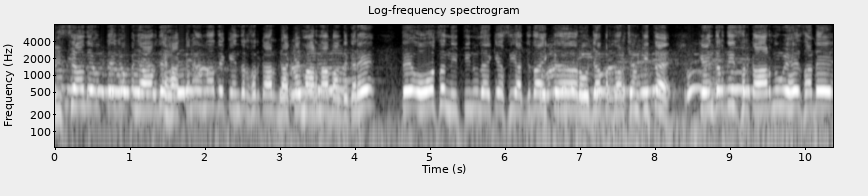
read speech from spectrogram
ਹਿੱਸਿਆਂ ਦੇ ਉੱਤੇ ਜੋ ਪੰਜਾਬ ਦੇ ਹੱਕ ਨੇ, ਉਹਨਾਂ ਤੇ ਕੇਂਦਰ ਸਰਕਾਰ ਡਾਕੇ ਮਾਰਨਾ ਬੰਦ ਕਰੇ ਤੇ ਉਸ ਨੀਤੀ ਨੂੰ ਲੈ ਕੇ ਅਸੀਂ ਅੱਜ ਦਾ ਇੱਕ ਰੋਜ਼ਾ ਪ੍ਰਦਰਸ਼ਨ ਕੀਤਾ ਹੈ। ਕੇਂਦਰ ਦੀ ਸਰਕਾਰ ਨੂੰ ਇਹ ਸਾਡੇ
